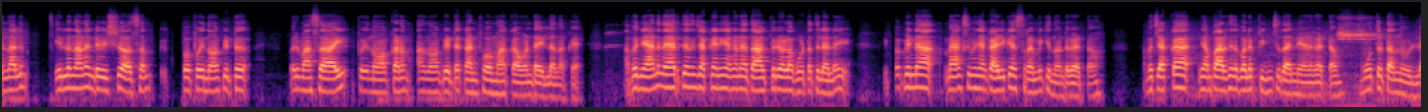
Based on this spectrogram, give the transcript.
എന്നാലും ഇല്ലെന്നാണ് എന്റെ വിശ്വാസം. ഇപ്പോൾ പോയി നോക്കിയിട്ട് ഒരു മാസമായി പോയി നോക്കണം. അത് നോക്കിയിട്ട് കൺഫേം ആക്കാം ഉണ്ട് ഇല്ലെന്നൊക്കെ. അപ്പം ഞാൻ നേരത്തെ ഒന്നും ചക്ക എനിക്ക് അങ്ങനെ താല്പര്യമുള്ള കൂട്ടത്തിലല്ല. ഇപ്പം പിന്നെ മാക്സിമം ഞാൻ കഴിക്കാൻ ശ്രമിക്കുന്നുണ്ട് കേട്ടോ. അപ്പോൾ ചക്ക ഞാൻ പറഞ്ഞതുപോലെ പിഞ്ച് തന്നെയാണ് കേട്ടോ. മൂത്തിട്ടൊന്നുമില്ല.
